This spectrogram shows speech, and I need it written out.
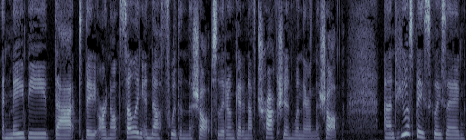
And maybe that they are not selling enough within the shop, so they don't get enough traction when they're in the shop. And he was basically saying,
